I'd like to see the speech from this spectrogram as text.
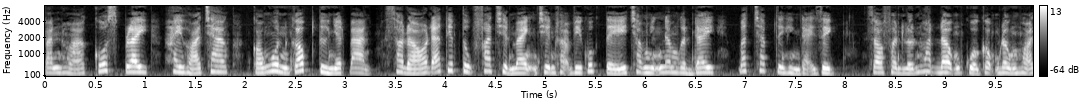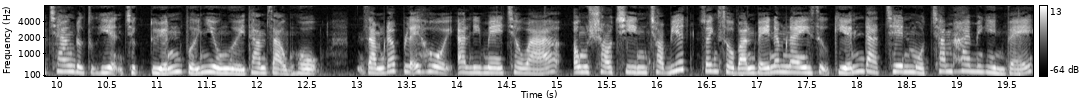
văn hóa cosplay hay hóa trang có nguồn gốc từ Nhật Bản, sau đó đã tiếp tục phát triển mạnh trên phạm vi quốc tế trong những năm gần đây bất chấp tình hình đại dịch do phần lớn hoạt động của cộng đồng hóa trang được thực hiện trực tuyến với nhiều người tham gia ủng hộ. Giám đốc lễ hội Anime châu Á, ông Shaw Chin cho biết doanh số bán vé năm nay dự kiến đạt trên 120.000 vé,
